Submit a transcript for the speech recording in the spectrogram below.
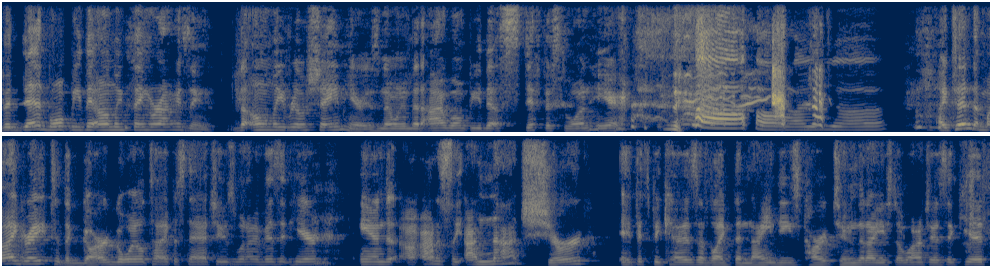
The dead won't be the only thing rising. The only real shame here is knowing that I won't be the stiffest one here. oh my god. I tend to migrate to the gargoyle type of statues when I visit here. And uh, honestly, I'm not sure if it's because of like the 90s cartoon that I used to watch as a kid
